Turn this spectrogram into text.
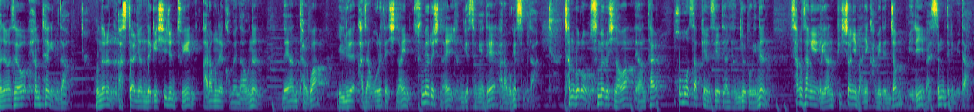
안녕하세요. 현택입니다. 오늘은 아스달 연대기 시즌2인 아라문의 검에 나오는 네안탈과 인류의 가장 오래된 신화인 수메르 신화의 연계성에 대해 알아보겠습니다. 참고로 수메르 신화와 네안탈, 호모사피엔스에 대한 연결고리는 상상에 의한 픽션이 많이 가미된 점 미리 말씀드립니다.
